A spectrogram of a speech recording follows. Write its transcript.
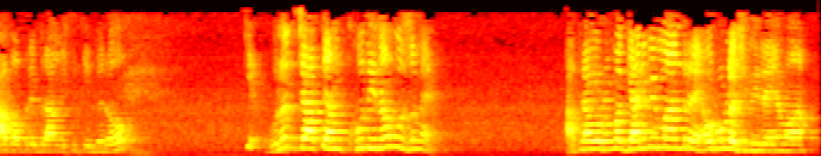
आप अपने ब्राह्मण स्थिति में रहो। कि उलझ जाते हम खुद ही ना उसमें। अपना वो ज्ञानी भी मान रहे हैं और उलझ भी रहे हैं वहाँ।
